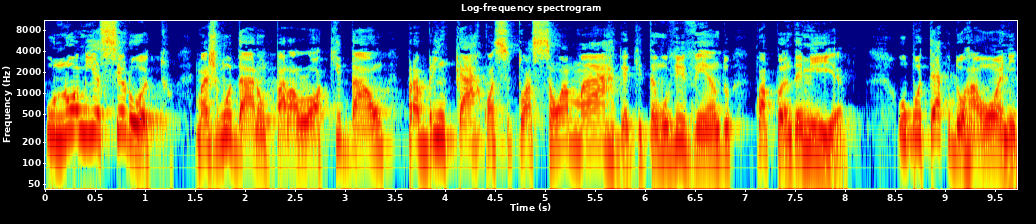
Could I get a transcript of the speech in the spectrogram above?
O nome ia ser outro, mas mudaram para Lockdown para brincar com a situação amarga que estamos vivendo com a pandemia. O Boteco do Raoni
